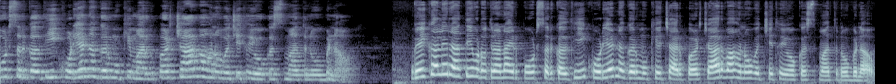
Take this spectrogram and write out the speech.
ખોડિયારનગર મુખ્ય માર્ગ પર ચાર વાહનો વચ્ચે થયો અકસ્માતનો બનાવ. ગઈકાલે રાતે વડોદરાના એરપોર્ટ સર્કલથી ખોડિયાનગર મુખ્ય ચાર પર ચાર વાહનો વચ્ચે થયો અકસ્માતનો બનાવ.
